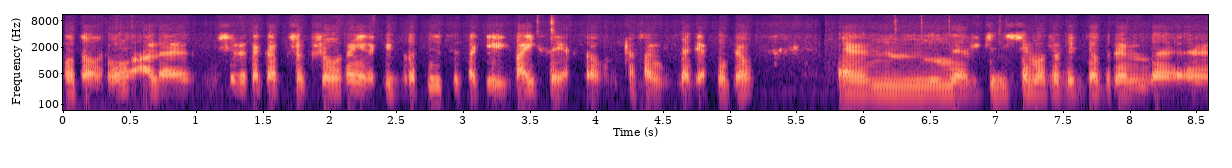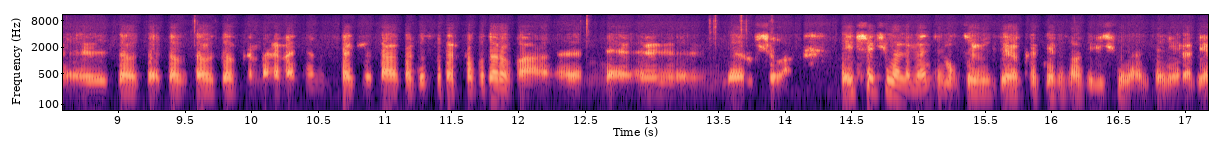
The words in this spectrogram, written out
wodoru, ale myślę, że taka przełożenie takiej zwrotnicy, takiej wajsy, jak to czasami w mediach mówią, rzeczywiście może być dobrym, e, e, do, do, do, dobrym elementem, także ta, ta gospodarka wodorowa ruszyła. No i trzecim elementem, o którym wielokrotnie rozmawialiśmy na antenie Radia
